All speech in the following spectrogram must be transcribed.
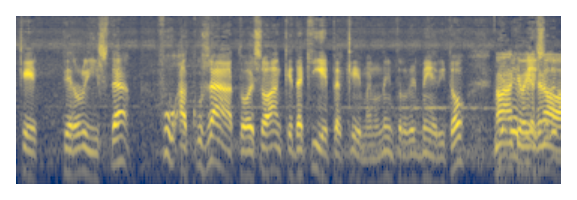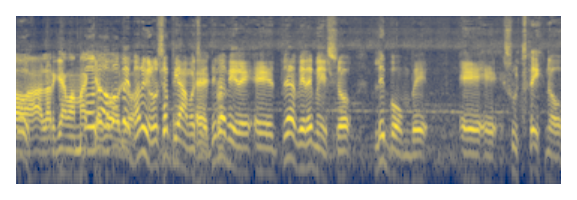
che terrorista, fu accusato, e so anche da chi e perché, ma non entro nel merito. No, anche perché sennò allarghiamo a macchia no, no, vabbè, ma noi lo sappiamo, cioè, ecco. deve, avere, eh, deve, avere, messo le bombe eh, sul treno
